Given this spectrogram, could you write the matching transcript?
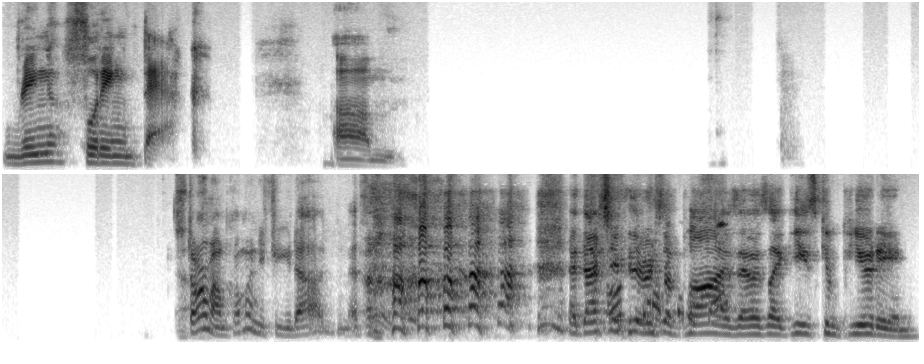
ring footing back. Um, Storm, I'm coming for you, dog. That's it. I thought you, there was a pause. I was like, he's computing.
